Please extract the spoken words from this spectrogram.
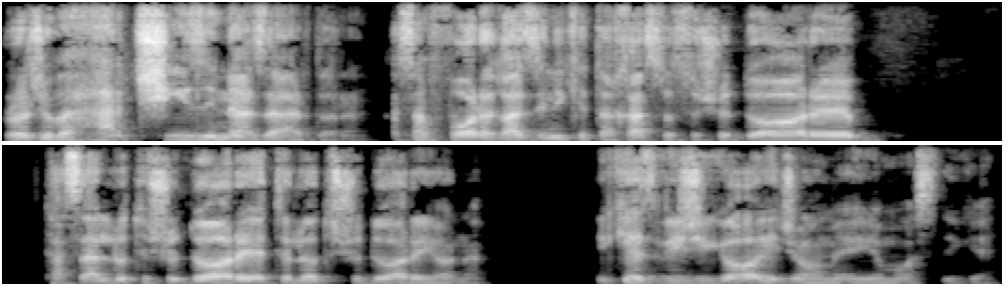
راجع به هر چیزی نظر دارن. اصلا فارغ از اینی که تخصصشو داره تسلطشو داره اطلاعاتشو داره یا نه. یکی از ویژگی های جامعه ماست دیگه.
